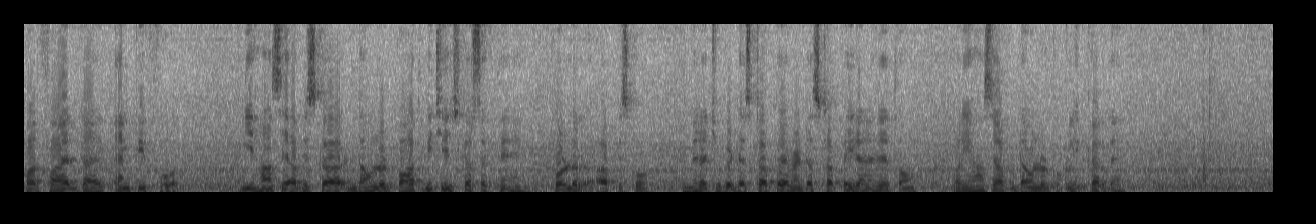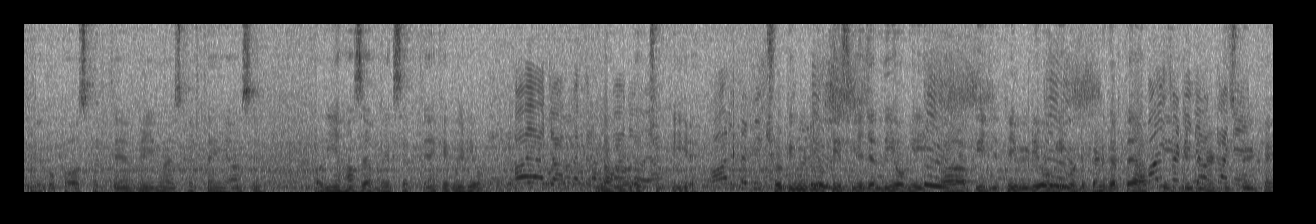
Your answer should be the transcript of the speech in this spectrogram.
for file type M P four यहाँ से आप इसका डाउनलोड पाथ भी चेंज कर सकते हैं। फोल्डर आप इसको मेरा चूँकि डेस्कटॉप है, मैं डेस्कटॉप पे ही रहने देता हूँ और यहाँ से आप डाउनलोड को क्लिक कर दें। वीडियो को पॉज करते हैं मिनिमाइज़ करते हैं यहाँ से और यहाँ से आप देख सकते हैं कि वीडियो डाउनलोड हो चुकी है। छोटी वीडियो थी, इसलिए जल्दी हो गई और आपकी जितनी वीडियो होगी वो डिपेंड करता है आपकी इंटरनेट की स्पीड पे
